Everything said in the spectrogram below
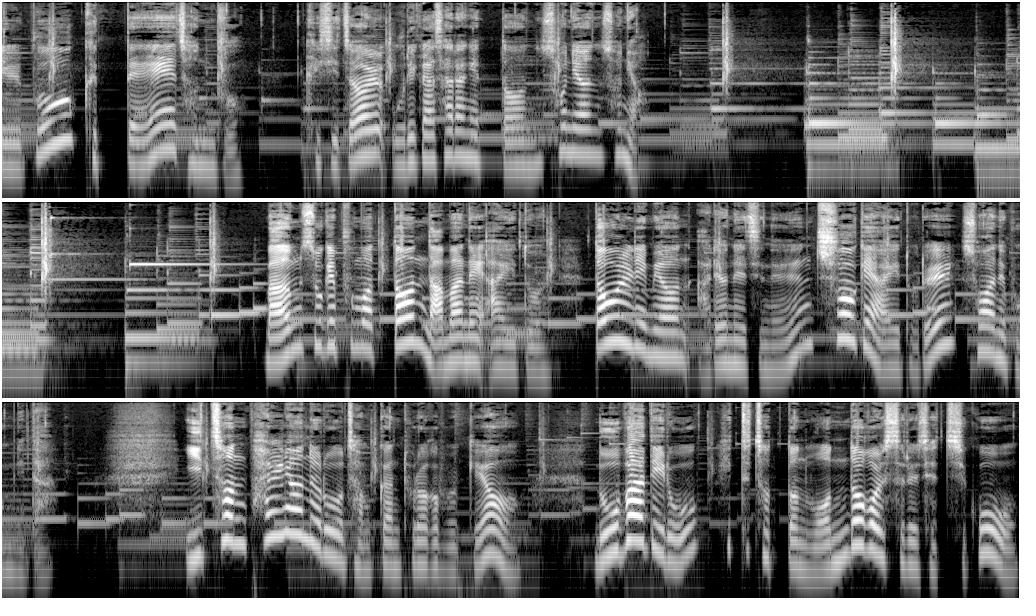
일부, 그때의 전부. 그 시절 우리가 사랑했던 소년, 소녀. 마음속에 품었던 나만의 아이돌. 떠올리면 아련해지는 추억의 아이돌을 소환해 봅니다. 2008년으로 잠깐 돌아가 볼게요. Nobody로 히트쳤던 원더걸스를 제치고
